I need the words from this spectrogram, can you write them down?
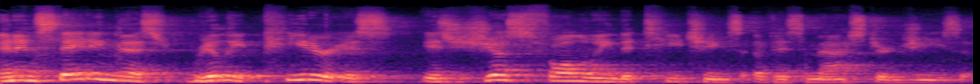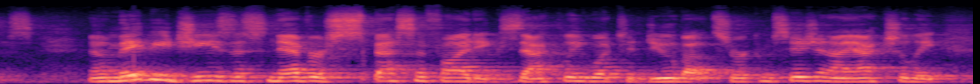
And in stating this, really, Peter is, is just following the teachings of his master Jesus. Now, maybe Jesus never specified exactly what to do about circumcision. I actually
